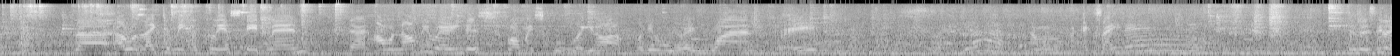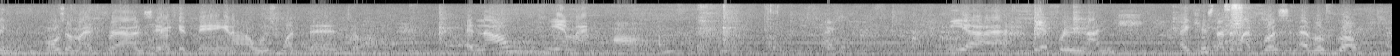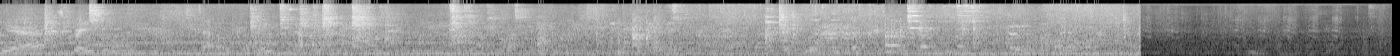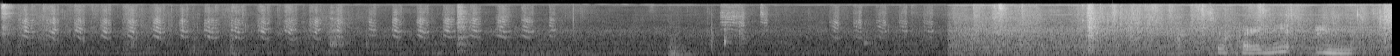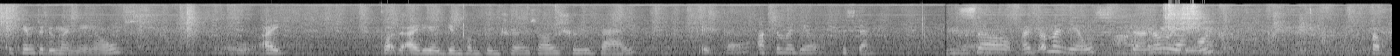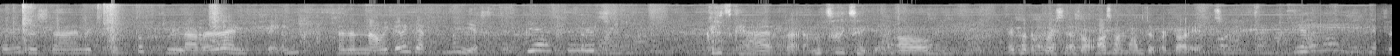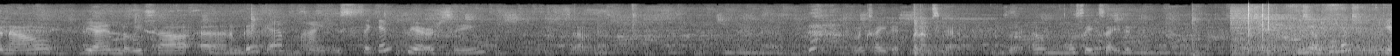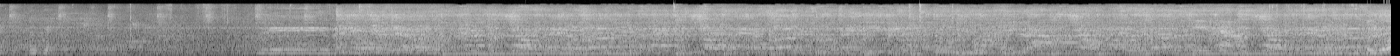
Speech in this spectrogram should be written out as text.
But I would like to make a clear statement that I will not be wearing this for my school. Like, you know, I'm only wearing one, right? Yeah, I'm excited. Because I see like most of my friends, they are getting and I always wanted. So. And now, me and my mom, we are here for lunch. I actually started my first ever vlog here. It's crazy. So, yeah. Currently, I came to do my nails. So I got the idea again from Pinterest. So I'll show you guys later after my nail is done. So I got my nails done already. Purple this time with a flower and pink. And then now we're gonna get my yes yeses. Kind of scared, but I'm not so excited. Oh, I got the process. I'll ask my mom to record it. Yeah. So now we are in Lovisa uh, and I'm gonna get my second piercing. So I'm excited, but I'm scared. I'm mostly excited. Is it okay then? Yeah, okay. Okay, done. Okay, go.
